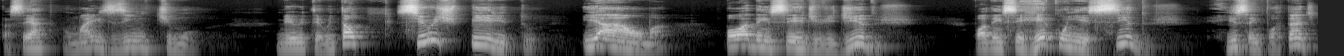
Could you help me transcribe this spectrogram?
tá certo? O mais íntimo meu e teu. Então, se o espírito e a alma podem ser divididos, podem ser reconhecidos, isso é importante,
